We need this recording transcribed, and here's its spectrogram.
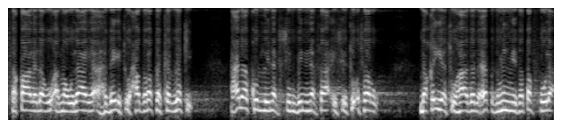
فقال له أمولاي أهديت حضرتك التي على كل نفس بالنفائس تؤثر. بقية هذا العقد مني تطفلا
